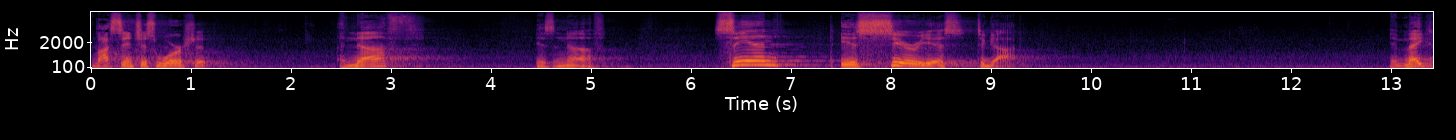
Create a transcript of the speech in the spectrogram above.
licentious worship. Enough is enough. Sin is serious to God. It makes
